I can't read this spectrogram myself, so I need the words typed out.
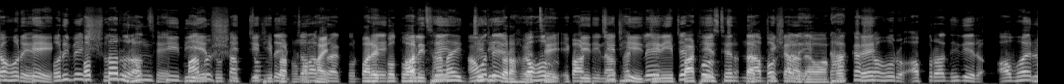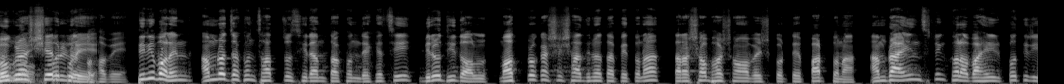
শহরে পরিবেশ সুন্দর আছে মানুষ চিঠি পাঠানো হয়। পরে কোতোয়ালি থানায় জিডি করা হয়েছে। একটি চিঠি যিনি পাঠিয়েছেন তার ঠিকানা বসালে দেওয়া ঢাকা শহর অপরাধীদের অভয়ারণ্য বগুড়ার শেরপুরে তিনি বলেন আমরা যখন ছাত্র ছিলাম তখন দেখেছি বিরোধী দল মত প্রকাশের স্বাধীনতা পেত না, তারা সভা সমাবেশ করতে পারত না। আমরা আইন শৃঙ্খলা বাহিনীর প্রতিটি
